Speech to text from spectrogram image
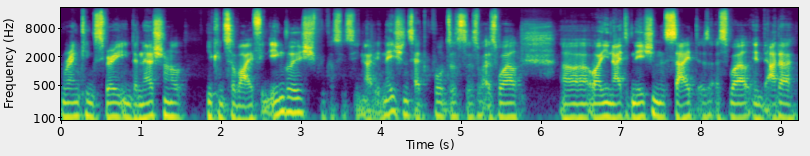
rankings. Very international. You can survive in English because it's United Nations headquarters as as well uh, or United Nations site as, as well, and other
